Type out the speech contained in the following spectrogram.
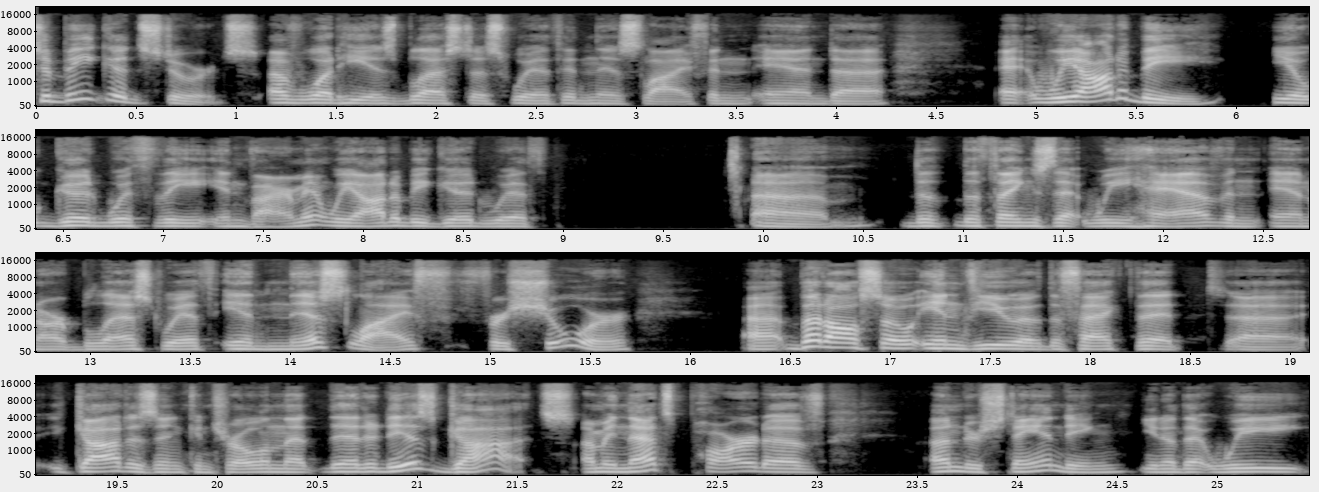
to be good stewards of what He has blessed us with in this life, and and uh, eh, we ought to be you know good with the environment. We ought to be good with um the the things that we have and and are blessed with in this life for sure uh, but also in view of the fact that uh, God is in control and that that it is God's. I mean, that's part of understanding. You know that we,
